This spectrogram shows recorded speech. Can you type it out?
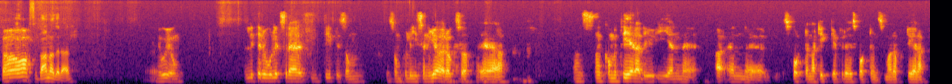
Ja. Förbannade där. Jo, jo. Lite roligt sådär typiskt som, som polisen gör också. Eh, han, han, kommenterade ju i en, eh, en, en eh, sporten-artikel, för det är sporten som har rapporterat,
